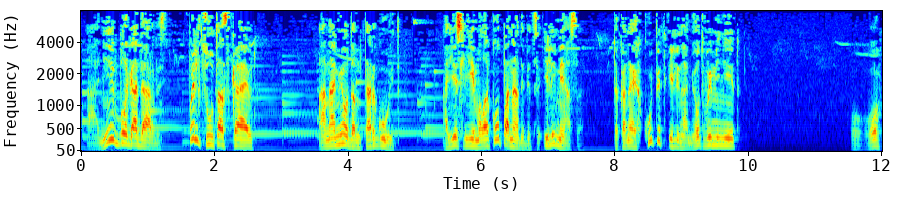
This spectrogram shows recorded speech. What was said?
а они в благодарность пыльцу таскают. Она медом торгует, а если ей молоко понадобится или мясо, так она их купит или на мед выменит. Ого,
